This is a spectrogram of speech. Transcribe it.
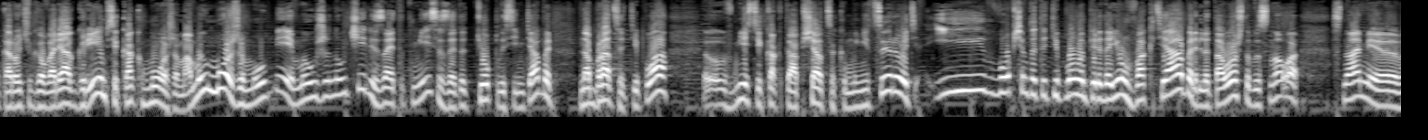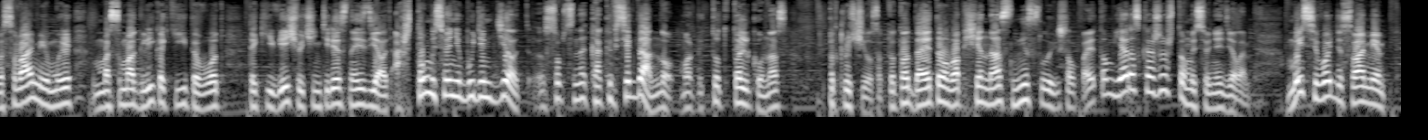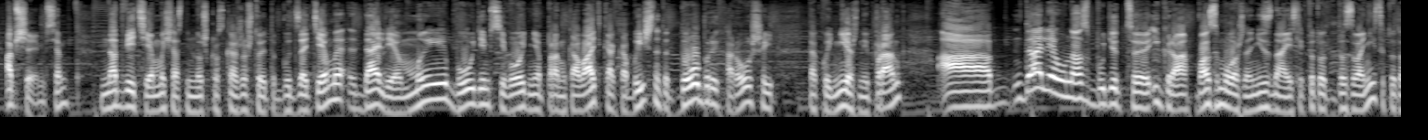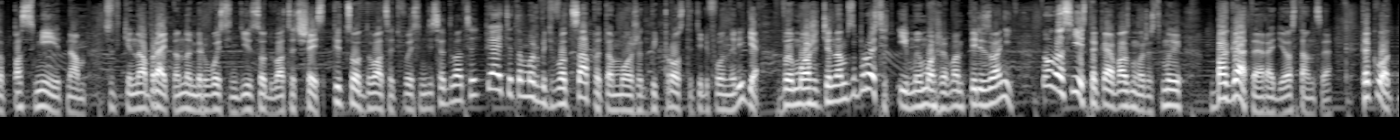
Короче говоря, греемся как можем. А мы можем, мы умеем. Мы уже научились за этот месяц, за этот теплый сентябрь набраться тепла, э, вместе как-то общаться, коммуницировать. И, в общем-то, это тепло мы передаем в октябрь для того, чтобы снова с нами, с вами мы смогли какие-то вот такие вещи очень интересные сделать. А что мы сегодня будем делать? Собственно, как и всегда. Но, может быть, кто-то только у нас подключился, кто-то до этого вообще нас не слышал. Поэтому я расскажу, что мы сегодня делаем. Мы сегодня с вами общаемся на две темы. Сейчас немножко расскажу, что это будет за темы. Далее мы будем сегодня пранковать, как обычно. Это добрый, хороший, такой нежный пранк. А далее у нас будет э, игра, возможно, не знаю, если кто-то дозвонится, кто-то посмеет нам все-таки набрать на номер 8 926 520 80 25. Это может быть WhatsApp, это может быть просто телефонная линия. Вы можете нам сбросить, и мы можем вам перезвонить. Но у нас есть такая возможность, мы богатая радиостанция. Так вот,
